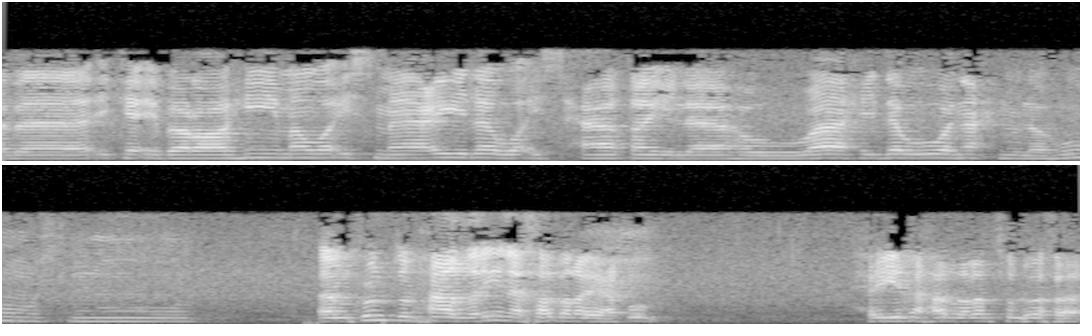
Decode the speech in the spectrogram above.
آبائك إبراهيم وإسماعيل وإسحاق إلها واحدا ونحن له مسلمون. أم كنتم حاضرين خبر يعقوب حين حضرته الوفاة؟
